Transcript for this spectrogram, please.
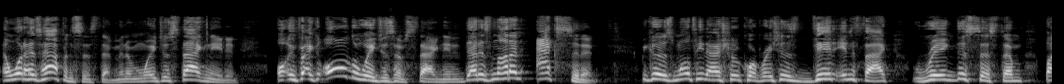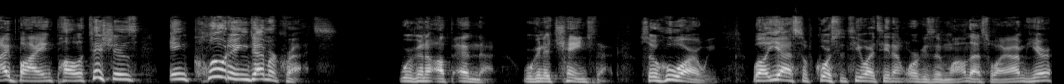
And what has happened since then? Minimum wages stagnated. In fact, all the wages have stagnated. That is not an accident because multinational corporations did in fact rig the system by buying politicians, including Democrats. We're going to upend that. We're going to change that. So who are we? Well, yes, of course, the TYT network is involved. That's why I'm here.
